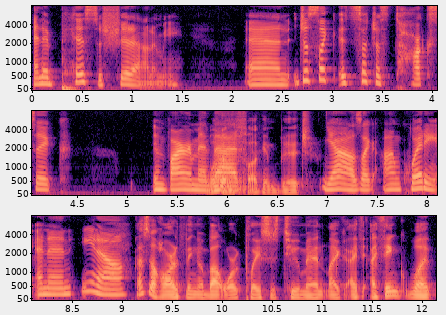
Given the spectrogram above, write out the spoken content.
and it pissed the shit out of me. And just like it's such a toxic environment What that a fucking bitch. yeah, I was like, I'm quitting. And then, you know, That's the hard thing about workplaces too, man. Like I, th- I think what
